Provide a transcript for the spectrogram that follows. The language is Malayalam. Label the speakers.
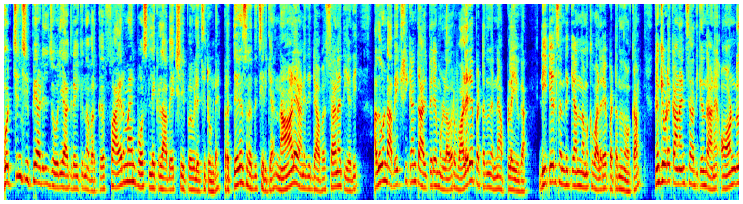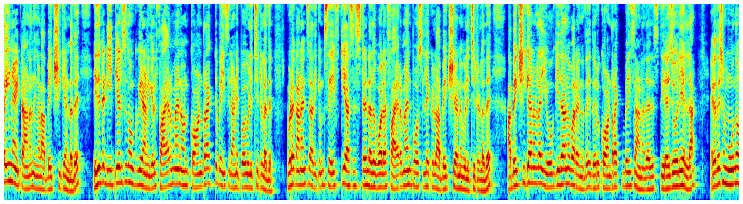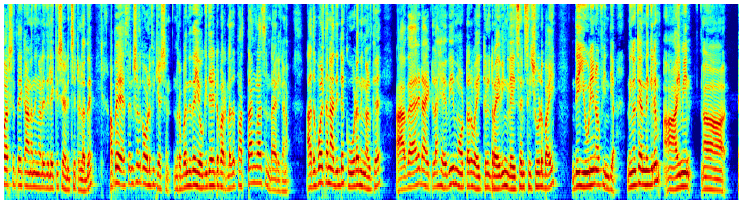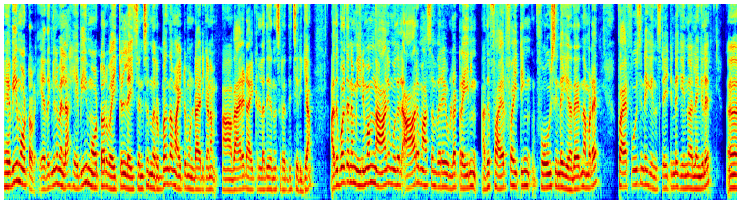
Speaker 1: കൊച്ചിൻ ഷിപ്പ്യാർഡിൽ ജോലി ആഗ്രഹിക്കുന്നവർക്ക് ഫയർമാൻ പോസ്റ്റിലേക്കുള്ള അപേക്ഷ ഇപ്പോൾ വിളിച്ചിട്ടുണ്ട്. പ്രത്യേകം ശ്രദ്ധിച്ചിരിക്കുക. നാളെയാണ് ഇതിന്റെ അവസാന തീയതി. അതുകൊണ്ട് അപേക്ഷിക്കാൻ താല്പര്യമുള്ളവർ വളരെ പെട്ടെന്ന് തന്നെ അപ്ലൈ ചെയ്യുക. ഡീറ്റെയിൽസ് എന്തൊക്കെയാണെന്ന് നമുക്ക് വളരെ പെട്ടെന്ന് നോക്കാം. നിങ്ങൾക്ക് ഇവിടെ കാണാൻ സാധിക്കുന്നതാണ് ഓൺലൈനായിട്ടാണ് നിങ്ങൾ അപേക്ഷിക്കേണ്ടത്. ഇതിന്റെ ഡീറ്റെയിൽസ് നോക്കുകയാണെങ്കിൽ ഫയർമാൻ ഓൺ കോൺട്രാക്ട് ബേസിലാണ് ഇപ്പോൾ വിളിച്ചിട്ടുള്ളത്. ഇവിടെ കാണാൻ സാധിക്കും സേഫ്റ്റി അസിസ്റ്റന്റ് അതുപോലെ ഫയർമാൻ പോസ്റ്റിലേക്കുള്ള അപേക്ഷയാണ് വിളിച്ചിട്ടുള്ളത്. അപേക്ഷിക്കാനുള്ള യോഗ്യത എന്ന് പറയുന്നത് ഇതൊരു കോൺട്രാക്ട് ബേസ് ആണ് അതായത് സ്ഥിരജോലിയല്ല ഏകദേശം മൂന്ന് വർഷത്തേക്കാണ് നിങ്ങൾ ഇതിലേക്ക് ക്ഷണിച്ചിട്ടുള്ളത്. അപ്പോൾ എസെൻഷ്യൽ ക്വാളിഫിക്കേഷൻ നിർബന്ധിത യോഗ്യതയായിട്ട് പറഞ്ഞത് പത്താം ക്ലാസ് ഉണ്ടായിരിക്കണം. അതുപോലെ തന്നെ അതിന്റെ കൂടെ നിങ്ങൾക്ക് വാലിഡ് ആയിട്ടുള്ള heavy motor vehicle driving licence issued by the Union of India നിങ്ങൾക്ക് എന്തെങ്കിലും ഐ മീൻ ഹെവി മോട്ടോർ ഏതെങ്കിലുമല്ല ഹെവി മോട്ടോർ വെഹിക്കിൾ ലൈസൻസ് നിർബന്ധമായിട്ടും ഉണ്ടായിരിക്കണം വാലിഡ് ആയിട്ടുള്ളത് എന്ന് ശ്രദ്ധിച്ചിരിക്കാം അതുപോലെ തന്നെ മിനിമം നാല് മുതൽ ആറ് മാസം വരെയുള്ള ട്രെയിനിങ് അത് ഫയർ ഫൈറ്റിംഗ് ഫോഴ്സിന്റെ കീഴിൽ അതായത് നമ്മുടെ ഫയർ ഫോഴ്സിന്റെ കീഴിൽ സ്റ്റേറ്റിന്റെ കീഴിൽ അല്ലെങ്കിൽ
